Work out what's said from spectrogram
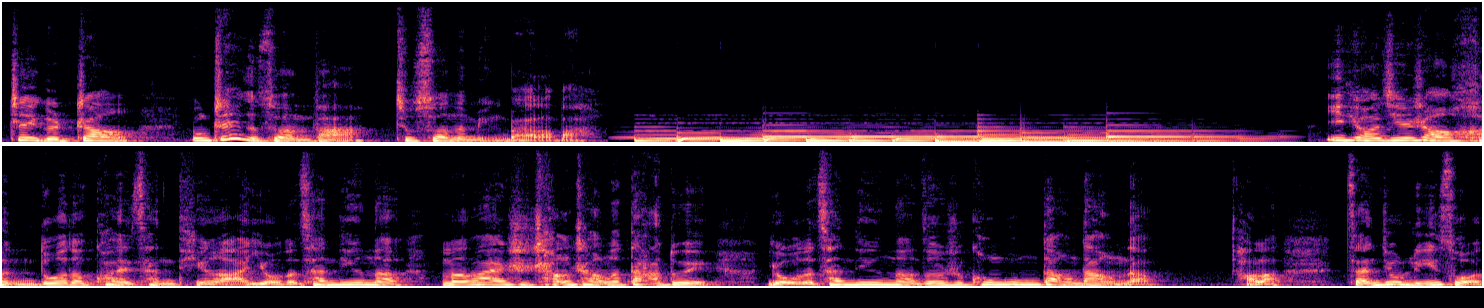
这个账用这个算法就算得明白了吧？一条街上很多的快餐厅啊，有的餐厅呢门外是长长的大队，有的餐厅呢则是空空荡荡的。好了，咱就理所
